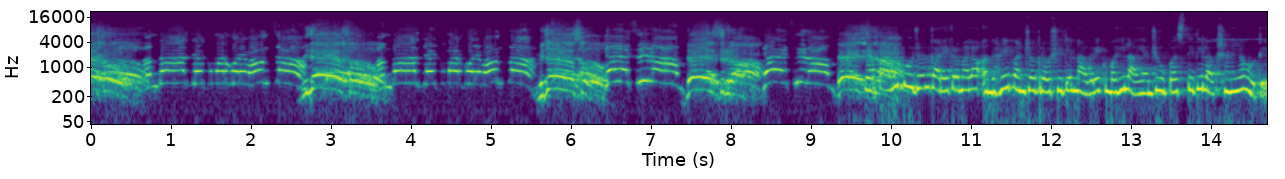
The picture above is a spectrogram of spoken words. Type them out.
असो! आमदार जयकुमार गोरे भाऊंचा! विजय असो! आमदार जयकुमार गोरे भाऊंचा! विजय असो! जय श्रीराम! जय श्रीराम! जय श्रीराम! जय श्रीराम! पाणीपूजन कार्यक्रमाला अंधळी पंचक्रोशीतील नागरिक महिला यांची उपस्थिती लक्षणीय होती.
